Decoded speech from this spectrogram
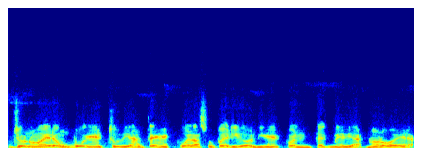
yo no era un buen estudiante en escuela superior ni en escuela intermedia, no lo era.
